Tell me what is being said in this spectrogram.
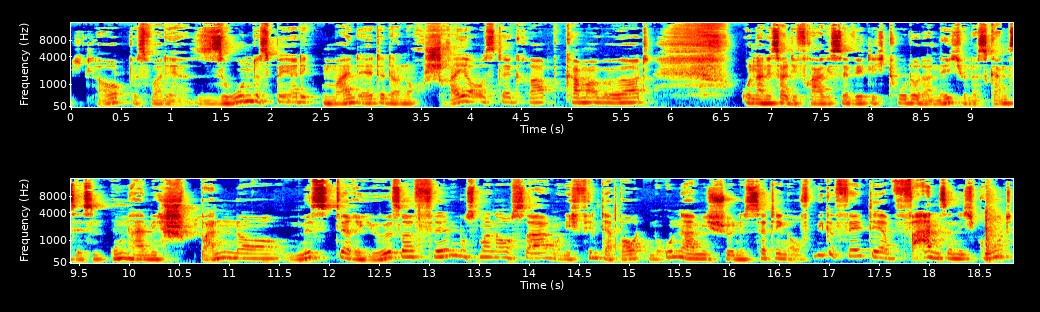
ich glaube, es war der Sohn des Beerdigten, meint, er hätte da noch Schreie aus der Grabkammer gehört. Und dann ist halt die Frage, ist er wirklich tot oder nicht? Und das Ganze ist ein unheimlich spannender, mysteriöser Film, muss man auch sagen. Und ich finde, der baut ein unheimlich schönes Setting auf. Mir gefällt der wahnsinnig gut.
